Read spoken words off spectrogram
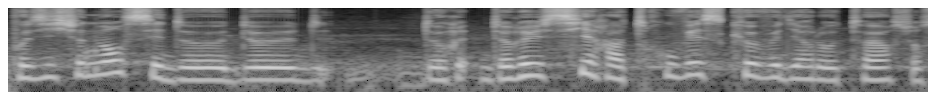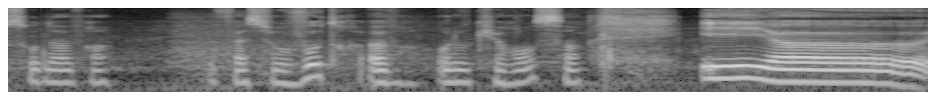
positionnement, c'est de, de, réussir à trouver ce que veut dire l'auteur sur son œuvre enfin sur votre œuvre en l'occurrence. Et, euh,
